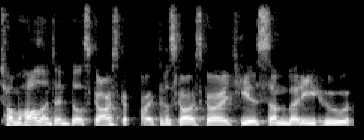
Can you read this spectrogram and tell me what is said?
Tom Holland and Bill Skarsgård. Bill Skarsgård, he is somebody who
